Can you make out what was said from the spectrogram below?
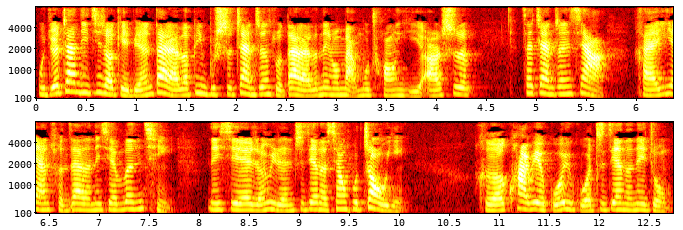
我觉得战地记者给别人带来的并不是战争所带来的那种满目疮痍，而是在战争下还依然存在的那些温情，那些人与人之间的相互照应，和跨越国与国之间的那种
